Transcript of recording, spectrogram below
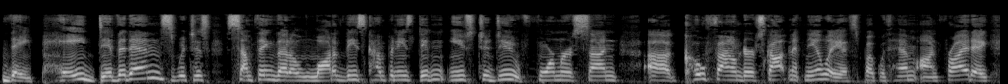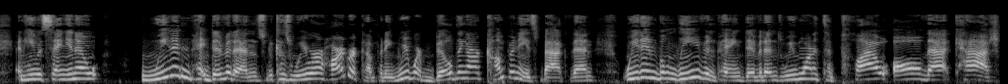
They pay dividends, which is something that a lot of these companies didn't used to do. Former Sun uh, co-founder Scott McNealy, I spoke with him on Friday, and he was saying, you know, we didn't pay dividends because we were a hardware company. We were building our companies back then. We didn't believe in paying dividends. We wanted to plow all that cash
